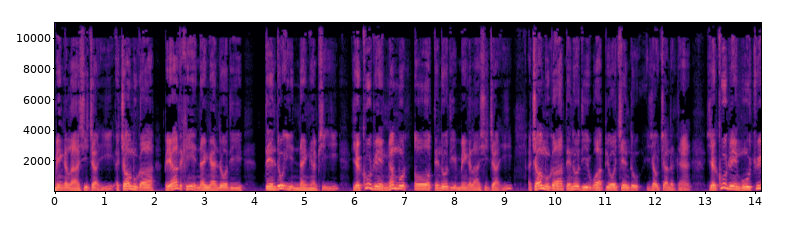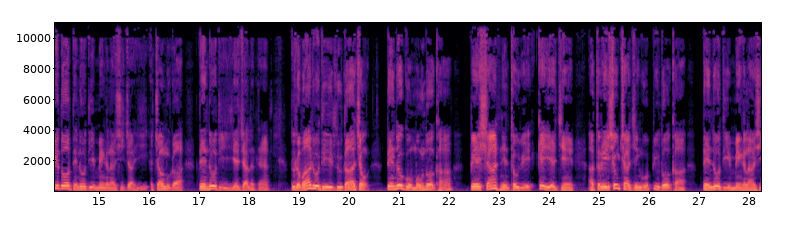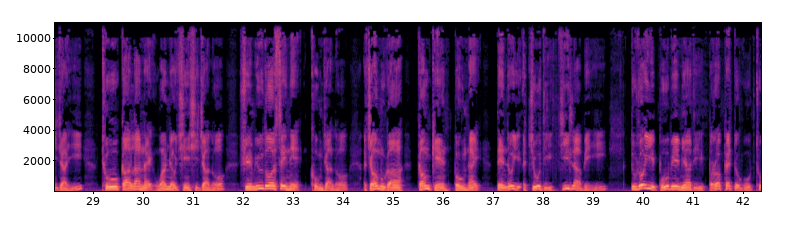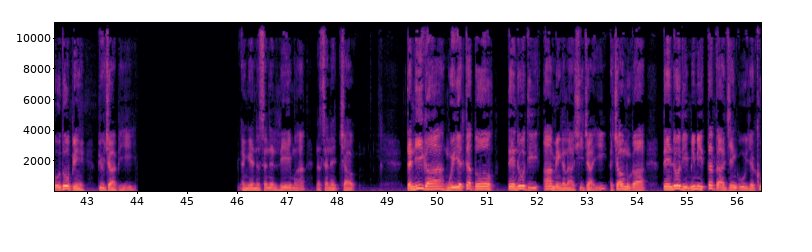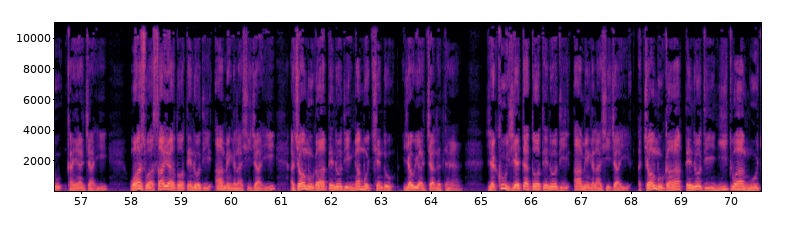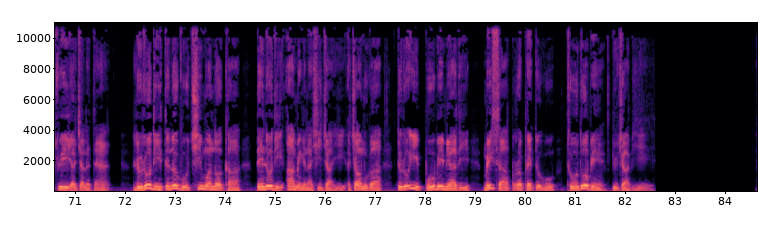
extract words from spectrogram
မင်္ဂလာရှိကြ၏။အကြောင်းမူကား၊ဘုရားသခင်၏နိုင်ငံတော်သည် သင်တို့၏နိုင်ငံဖြစ်၏။ယခုတွင် ငတ်မွတ်သော သင်တို့သည် မင်္ဂလာရှိကြ၏။အကြောင်းမူကား၊သင်တို့သည် ဝပြောခြင်းသို့ ရောက်ကြလတံ့။ယခုတွင် ငိုကြွေးသော သင်တို့သည် မင်္ဂလာရှိကြ၏။အကြောင်းမူကား၊သင်တို့သည် ရယ်ကြလတံ့။သူတပါးတို့သည် လူသားကြောင့် သင်တို့ကို မုန်းသောအခါ၊ပယ်ရှားနှင်ထုတ်၍ကဲ့ရဲ့ခြင်း၊အသရေရှုတ်ချခြင်းကို ပြုသောအခါ သင်တို့သည် မင်္ဂလာရှိကြ၏။ထိုကာလ၌ဝမ်းမြောက်ခြင်းရှိကြလော့။ရွှင်မြူးသောစိတ်နှင့် ခုန်ကြလော့။အကြောင်းမူကား၊ကောင်းကင်ဘုံ၌သင်တို့၏အကျိုးသည် ကြီးလှပေ၏။သူတို့၏ဘိုးဘေးများသည် ပရောဖက်တို့ကို ထိုသို့ပင်ပြုကြပြီ။တနည်းကား၊ငွေရတတ်သော သင်တို့သည် အမင်္ဂလာရှိကြ၏။အကြောင်းမူကား၊သင်တို့သည် မိမိသက်သာခြင်းကို ယခုခံရကြ၏။ ဝစွာစားရသောသင်တို့သည် အမင်္ဂလာရှိကြ၏။အကြောင်းမူကား၊သင်တို့သည် ငတ်မွတ်ခြင်းသို့ ရောက်ရကြလတံ့။ယခုရယ်တတ်သော သင်တို့သည် အမင်္ဂလာရှိကြ၏။အကြောင်းမူကား၊သင်တို့သည် ညည်းတွားငိုကြွေးရကြလတံ့။လူတို့သည် သင်တို့ကို ချီးမွမ်းသောအခါ သင်တို့သည် အမင်္ဂလာရှိကြ၏။အကြောင်းမူကား၊သူတို့၏ဘိုးဘေးများသည် မိစ္ဆာပရောဖက်တို့ကို ထိုသို့ပင်ပြုကြပြီ။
